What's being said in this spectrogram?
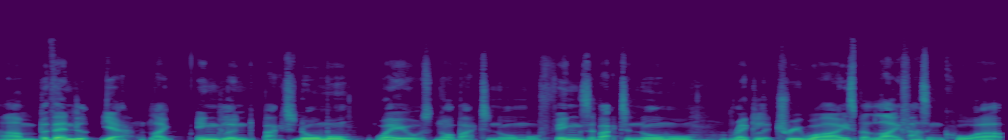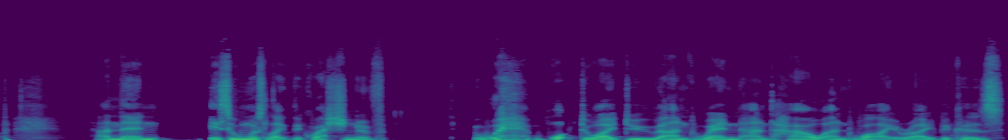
Um, but then, yeah, like England back to normal, Wales not back to normal. Things are back to normal regulatory wise, but life hasn't caught up. And then it's almost like the question of what do I do and when and how and why, right? Because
